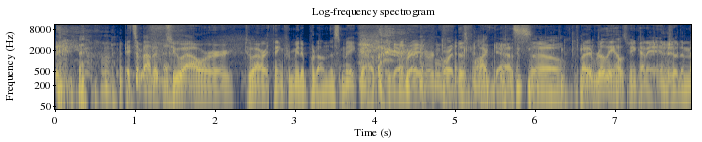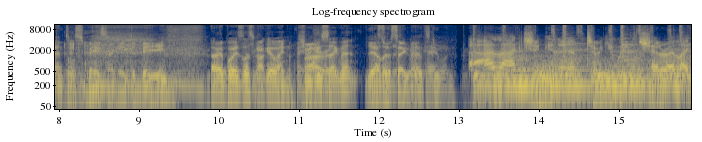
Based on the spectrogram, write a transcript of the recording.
It's about a two-hour two-hour thing for me to put on this makeup to get ready to record this podcast. So, but it really helps me kind of enter the mental space I need to be. All right, boys, let's Talk get going. Should we do a All right. segment? Yeah, Let's let's, do, segment. let's Okay. do one. I like chicken and turkey with cheddar. I like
